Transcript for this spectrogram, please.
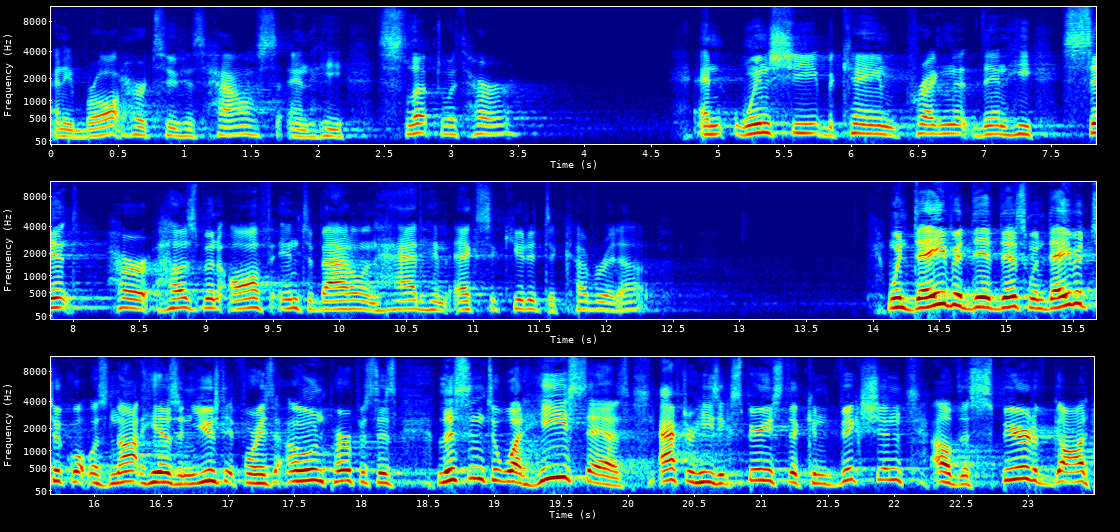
and he brought her to his house and he slept with her. And when she became pregnant, then he sent her husband off into battle and had him executed to cover it up. When David did this, when David took what was not his and used it for his own purposes, listen to what he says after he's experienced the conviction of the Spirit of God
